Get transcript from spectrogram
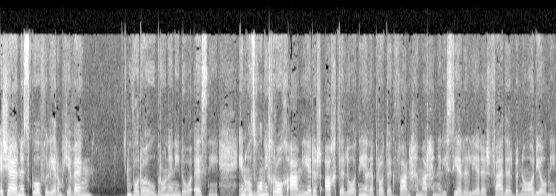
is jy in 'n skool vir leeromgewing waar daar hulpbronne nie daar is nie. En ons wil nie graag um leerders agterlaat nie. Hulle praat ook van gemarginaliseerde leerders verder benadeel nie.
